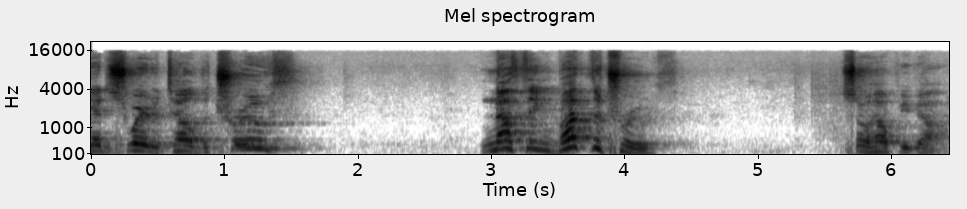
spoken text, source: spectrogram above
Yeah. That's right. You had to swear to tell the truth, nothing but the truth, so help you God.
